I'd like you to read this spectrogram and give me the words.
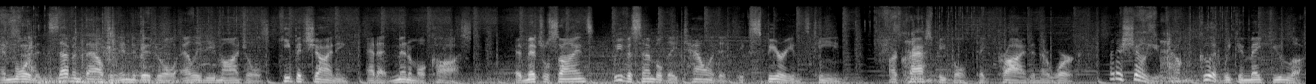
and more than 7,000 individual LED modules keep it shining at a minimal cost. At Mitchell Signs, we've assembled a talented, experienced team. Our craftspeople take pride in their work. Let us show you how good we can make you look.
